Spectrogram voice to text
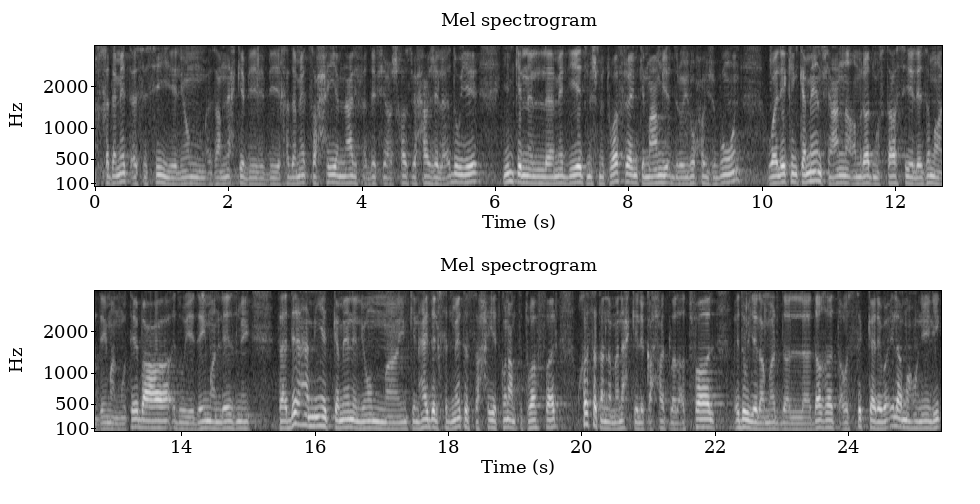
خدمات أساسية. اليوم إذا عم نحكي بخدمات صحية بنعرف قد إيه في أشخاص بحاجة لأدوية. يمكن الماديات مش متوفرة يمكن ما عم يقدروا يروحوا يجيبون. ولكن كمان في عنا أمراض مستعصية لازمها دائما متابعة أدوية دائما لازمة. فقد إيه أهمية كمان اليوم يمكن هيدي الخدمات الصحية تكون عم تتوفر وخاصة لما نحكي لقاحات للأطفال أدوية لمرضى الضغط أو السكري وإلى ما هنالك.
